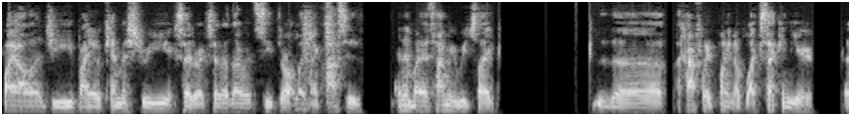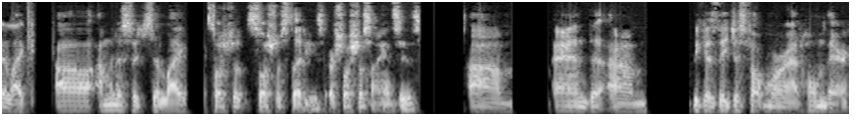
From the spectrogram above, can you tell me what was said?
biology, biochemistry, et cetera, et cetera, that I would see throughout like my classes. And then by the time we reached like the halfway point of like second year, they're like, uh, I'm going to switch to like social, social studies or social sciences. Um, and, um, because they just felt more at home there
